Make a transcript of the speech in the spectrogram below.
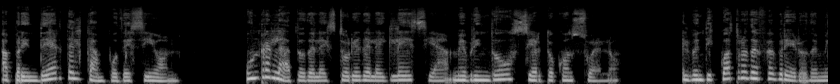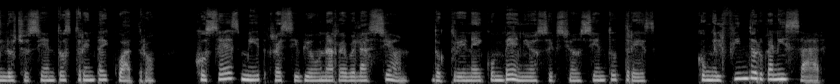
Aprender del campo de Sion. Un relato de la historia de la Iglesia me brindó cierto consuelo. El 24 de febrero de 1834, José Smith recibió una revelación, Doctrina y Convenios, sección 103, con el fin de organizar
